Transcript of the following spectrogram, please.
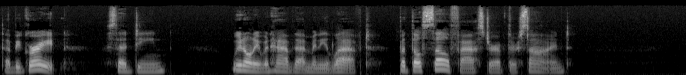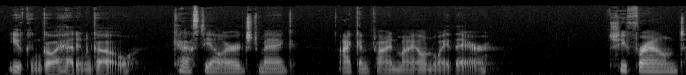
That'd be great, said Dean. We don't even have that many left, but they'll sell faster if they're signed. You can go ahead and go, Castiel urged Meg. I can find my own way there. She frowned.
